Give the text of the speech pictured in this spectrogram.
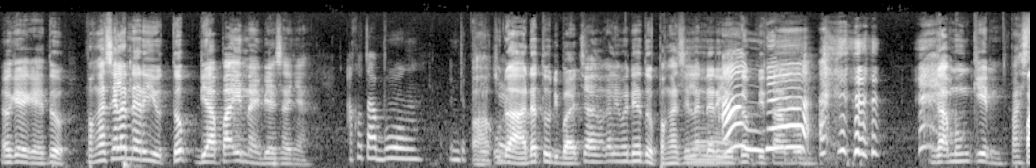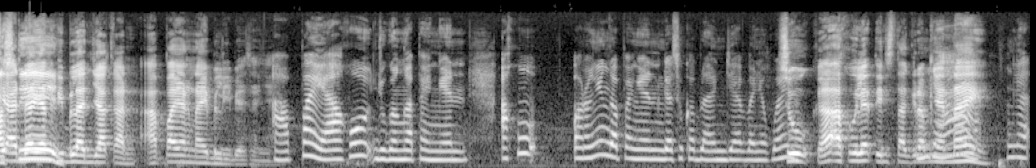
Oke oke tuh penghasilan dari YouTube diapain Nay biasanya? Aku tabung untuk Ah, future. udah ada tuh dibaca kali sama dia tuh penghasilan dari YouTube ditabung. Nggak mungkin, pasti, Pasti. ada yang dibelanjakan. Apa yang Nay beli biasanya? Apa ya? Aku juga nggak pengen. Aku orangnya nggak pengen, nggak suka belanja banyak-banyak. Suka aku lihat Instagramnya Enggak, Nay. Enggak.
